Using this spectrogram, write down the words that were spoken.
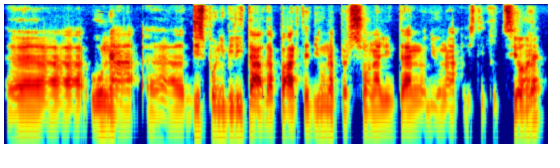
eh, una eh, disponibilità da parte di una persona all'interno di una istituzione,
